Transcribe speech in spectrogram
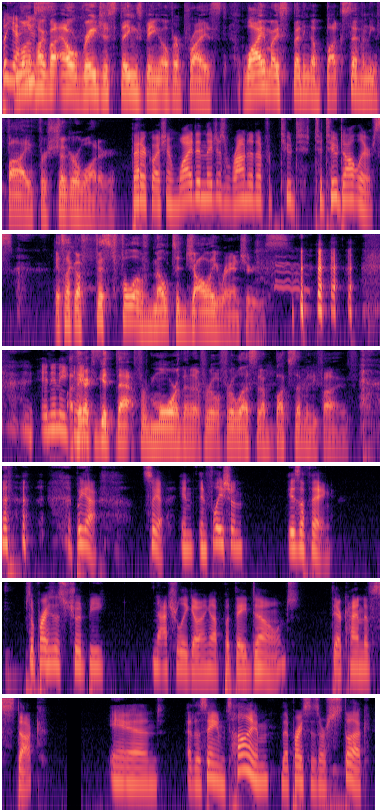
But yeah, you want to talk s- about outrageous things being overpriced? Why am I spending a buck seventy five for sugar water? better question. Why didn't they just round it up for two to two dollars? It's like a fistful of melted Jolly Ranchers. In any I think I could get that for more than for for less than a buck seventy five. But yeah, so yeah, in, inflation is a thing. So prices should be naturally going up, but they don't. They're kind of stuck. And at the same time that prices are stuck,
